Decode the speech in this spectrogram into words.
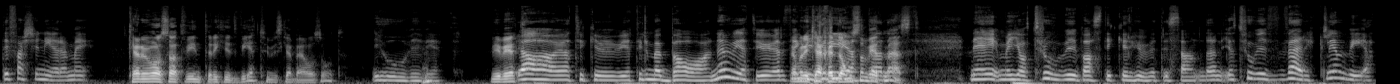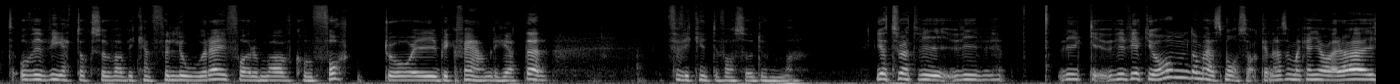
Det fascinerar mig. Kan det vara så att vi inte riktigt vet hur vi ska bära oss åt? Jo, vi vet. Vi vet? Ja, jag tycker vi vet. Till och med barnen vet ju. Jag ja, men det är kanske är de som vet mest. Nej, men jag tror vi bara sticker huvudet i sanden. Jag tror vi verkligen vet och vi vet också vad vi kan förlora i form av komfort och i bekvämligheter. För vi kan inte vara så dumma. Jag tror att vi, vi, vi, vi vet ju om de här småsakerna som man kan göra.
